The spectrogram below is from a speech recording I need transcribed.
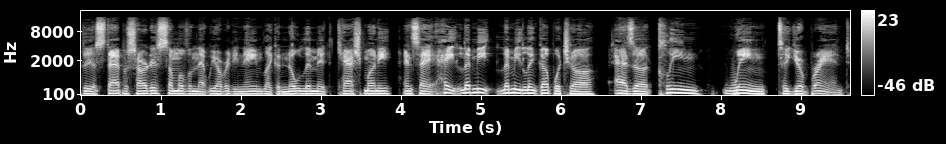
the established artists, some of them that we already named, like a No Limit, Cash Money, and say, "Hey, let me let me link up with y'all as a clean wing to your brand.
